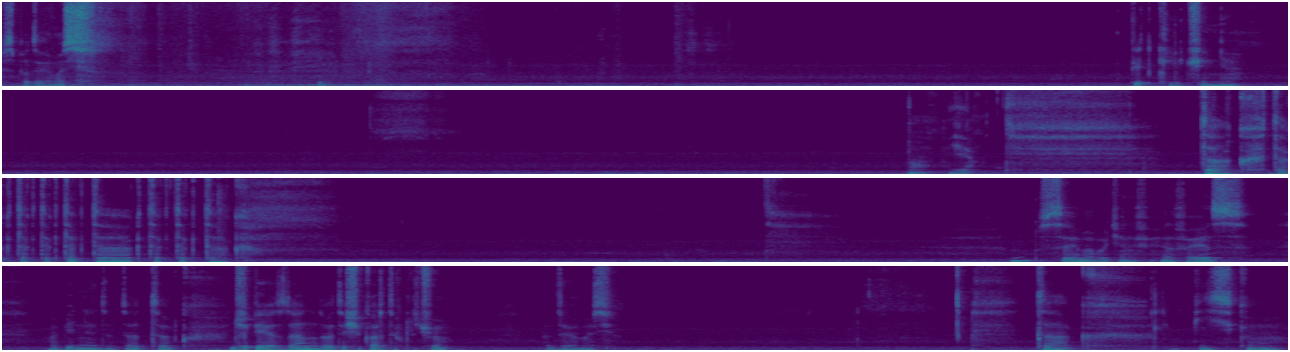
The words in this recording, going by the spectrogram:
Ось подивимось. Підключення. Так, так, так, так, так, так, так, так, так. Все, мабуть, НФС, мобільний додаток, GPS, да? Ну, давайте ще карти включу. Подивимось. Так, Олімпійська.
